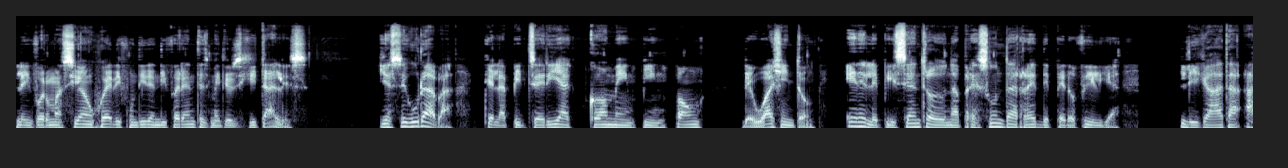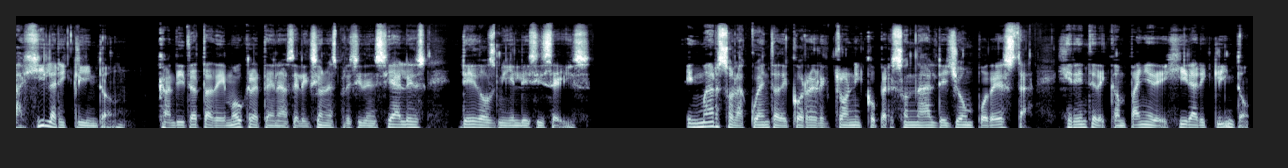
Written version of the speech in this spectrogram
La información fue difundida en diferentes medios digitales y aseguraba que la pizzería Come Ping Pong de Washington era el epicentro de una presunta red de pedofilia ligada a Hillary Clinton, candidata demócrata en las elecciones presidenciales de 2016. En marzo, la cuenta de correo electrónico personal de John Podesta, gerente de campaña de Hillary Clinton,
